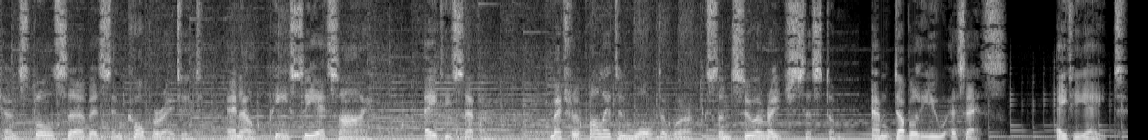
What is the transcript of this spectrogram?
Coastal Service Incorporated, NLPCSI. 87. Metropolitan Waterworks and Sewerage System, MWSS. 88.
